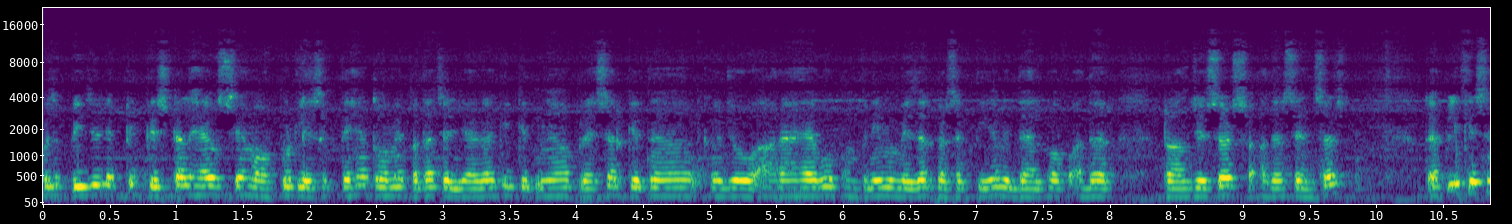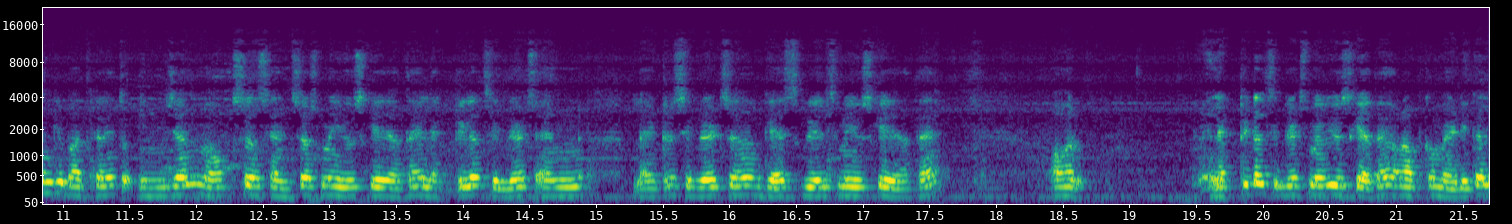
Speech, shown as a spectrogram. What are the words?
और जो पीजो इलेक्ट्रिक क्रिस्टल है, उससे हम आउटपुट ले सकते हैं तो हमें पता चल जाएगा कि कितना प्रेशर, कितना जो आ रहा है, वो कंपनी में मेजर कर सकती है with the help of other transducers other sensors तो एप्लीकेशन की बात करें तो इंजन नॉक्स सेंसर्स में यूज़ किया जाता है electrical cigarettes and lighter cigarettes gas grills में यूज़ किया जाता है। और इलेक्ट्रिकल सिगरेट्स में भी यूज़ किया जाता है और आपका मेडिकल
